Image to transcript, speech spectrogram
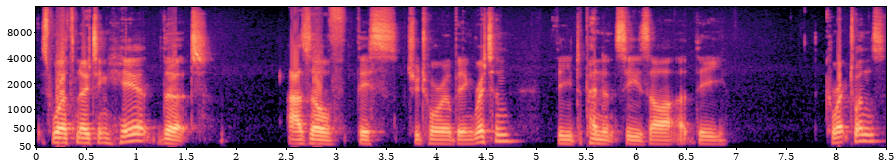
It's worth noting here that as of this tutorial being written, the dependencies are at the correct ones.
